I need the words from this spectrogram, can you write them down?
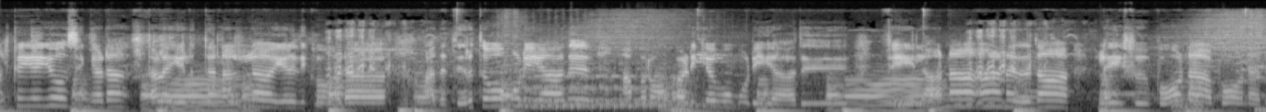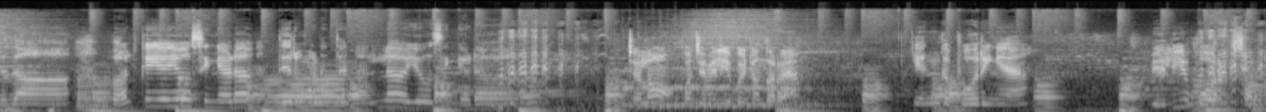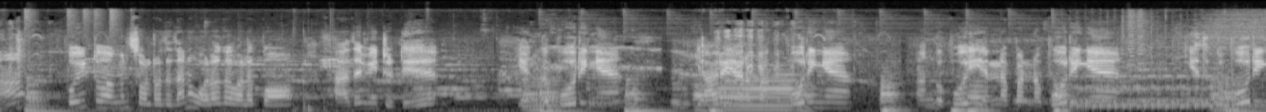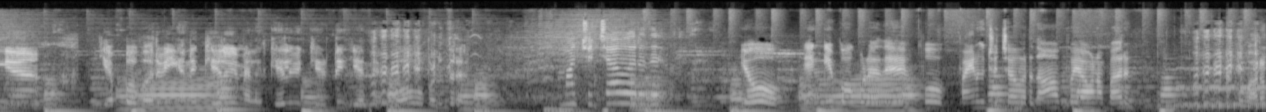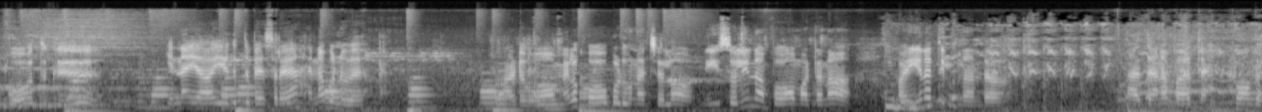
வாழ்க்கையை யோசிங்கடா தலையெழுத்த நல்லா எழுதிக்கோங்கடா. அதை திருத்தவும் முடியாது அப்புறம் படிக்கவும் முடியாது. ஃபெயில் ஆனா ஆனதுதான் லைஃப் போனா போனதுதான். வாழ்க்கையை யோசிங்கடா திருமணத்தை நல்லா யோசிங்கடா. செல்லம் கொஞ்சம் வெளியே போயிட்டு வந்துடுறேன். எங்க போறீங்க? வெளியே போறேன்னு சொன்னா போயிட்டு வாங்கன்னு சொல்றது தானே உலக வழக்கம். அதை விட்டுட்டு எங்க போறீங்க? யார யார பார்க்க போறீங்க? அங்க போய் என்ன பண்ண போறீங்க? எதுக்கு போறீங்க? எப்ப வருவீங்கன்னு கேள்வி மேல கேள்வி கேட்டு என்னை கோவப்படுத்துற. அம்மா சுச்சா வருது. யோ எங்கேயும் போக கூடாது. போ பையனுக்கு சுச்சா வருதான் போய் அவனை பாரு. இப்ப வர கோவத்துக்கு என்னய்யா எதிர்த்து பேசுற? என்ன பண்ணுவ? அட உன் மேல கோவப்படுவேனா செல்லம். நீ சொல்லி நான் போக மாட்டேனா? பையனை திட்டினான்டா. அதானே பார்த்தேன். போங்க.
